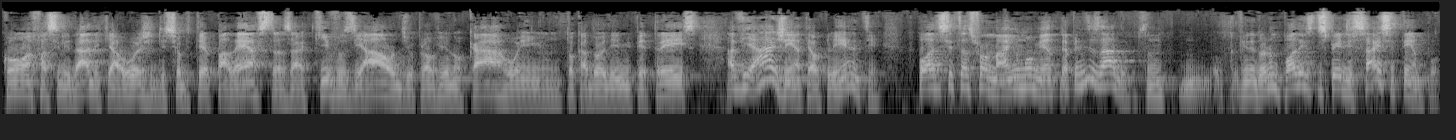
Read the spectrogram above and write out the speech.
Com a facilidade que há hoje de se obter palestras, arquivos de áudio para ouvir no carro, em um tocador de MP3, a viagem até o cliente pode se transformar em um momento de aprendizado. O vendedor não pode desperdiçar esse tempo.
